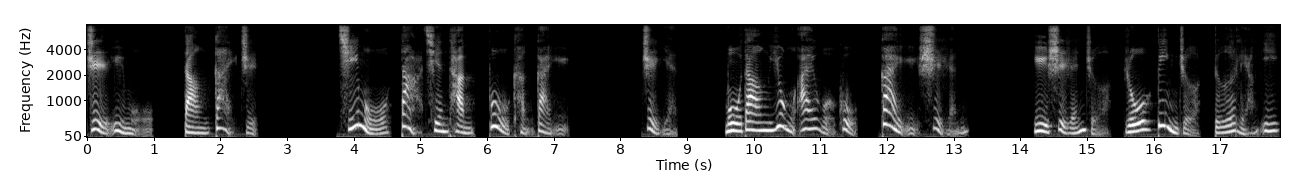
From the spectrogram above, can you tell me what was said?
至遇母，当盖之。”其母大千贪，不肯盖予。至言：“母当用哀我故，盖与世人。与世人者，如病者得良医。”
